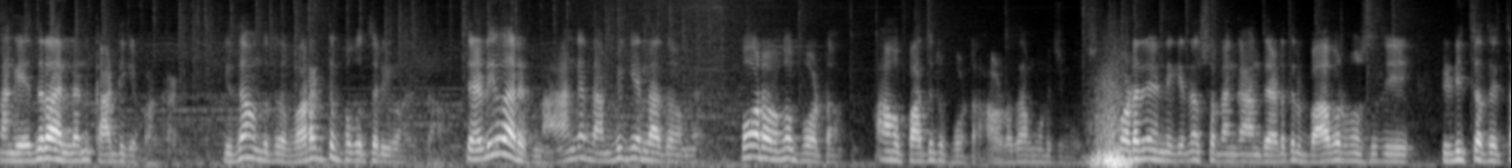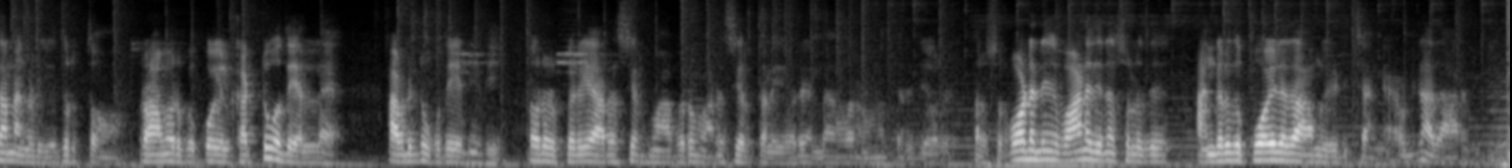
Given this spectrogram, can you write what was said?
நாங்கள் எதிராக இல்லைன்னு காட்டிக்க பார்க்குறாங்க. இதுதான் வந்துட்டு வரட்டு பகுத்தறிவாக தான். தெளிவாக இருக்கு. நாங்கள் நம்பிக்கை இல்லாதவங்க. போகிறவங்க போட்டோம். அவங்க பார்த்துட்டு போட்டோம். அவ்வளோதான் முடிஞ்சு போச்சு. உடனே இன்னைக்கு என்ன சொன்னாங்க? அந்த இடத்துல பாபர் மசூதி இடித்ததைத்தான் நாங்கள் எதிர்த்தோம். ராமருக்கு கோயில் கட்டுவதை அல்ல அப்படின்ட்டு உதயநிதி. அவர் ஒரு பெரிய அரசியல் மாபெரும் அரசியல் தலைவர் எல்லாம் வரவங்க தெரிஞ்சவர். அவர் சொல்ற உடனே வானதி என்ன சொல்லுது? அங்கேருந்து கோயிலை தான் அவங்க இடித்தாங்க அப்படின்னு அது ஆரம்பிக்குது.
